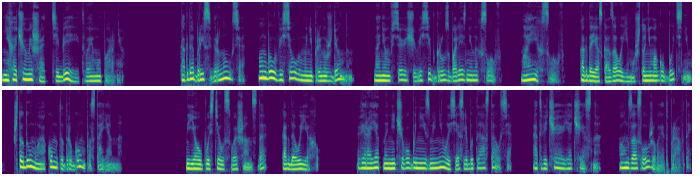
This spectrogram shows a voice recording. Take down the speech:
Не хочу мешать тебе и твоему парню. Когда Брис вернулся, он был веселым и непринужденным. На нем все еще висит груз болезненных слов, моих слов, когда я сказала ему, что не могу быть с ним, что думаю о ком-то другом постоянно. Я упустил свой шанс, да, когда уехал. Вероятно, ничего бы не изменилось, если бы ты остался. Отвечаю я честно. Он заслуживает правды.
